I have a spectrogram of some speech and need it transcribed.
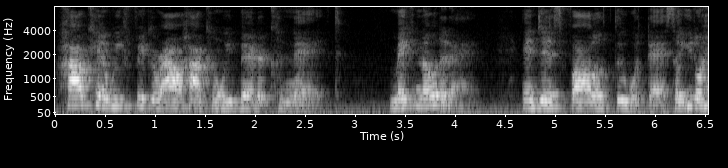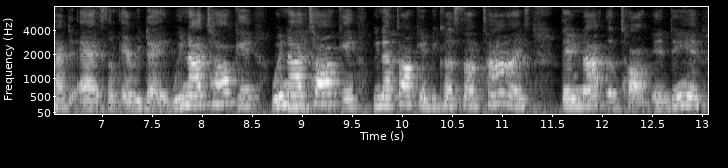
How can we figure out how can we better connect? Make note of that and just follow through with that. So you don't have to ask them every day. We're not talking. We're not talking. We're not talking because sometimes they're not a talk. And then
